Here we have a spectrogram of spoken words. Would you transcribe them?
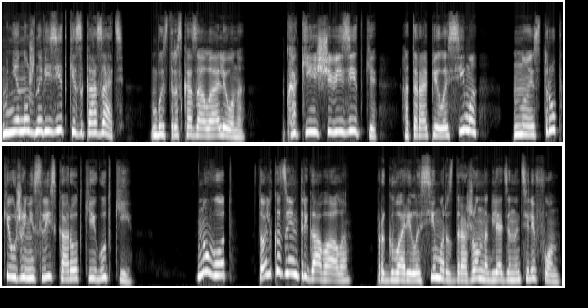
Мне нужно визитки заказать», — быстро сказала Алена. «Какие еще визитки?» — оторопела Сима, но из трубки уже неслись короткие гудки. «Ну вот, только заинтриговала проговорила Сима, раздраженно глядя на телефон.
